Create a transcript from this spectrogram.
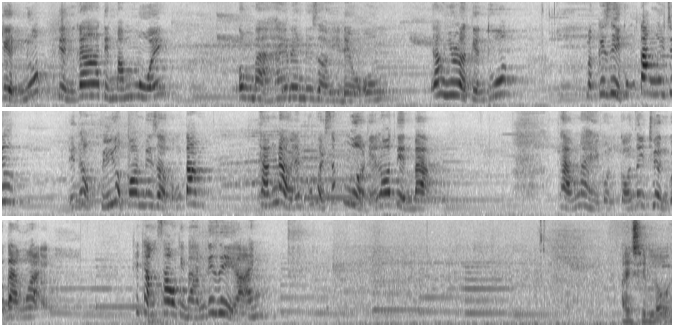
tiền nước, tiền ga, tiền mắm muối. Ông bà hai bên bây giờ thì đều ốm. Bao nhiêu là tiền thuốc? Mà cái gì cũng tăng ấy chứ. Đến học phí của con bây giờ cũng tăng. Tháng nào em cũng phải sắp ngửa để lo tiền bạc. Tháng này còn có dây chuyền của bà ngoại. Thế tháng sau thì bán cái gì hả anh? Anh xin lỗi.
